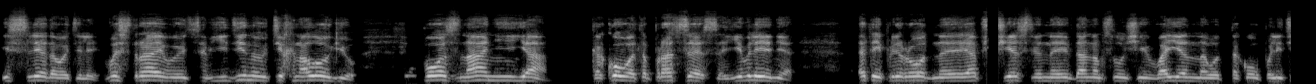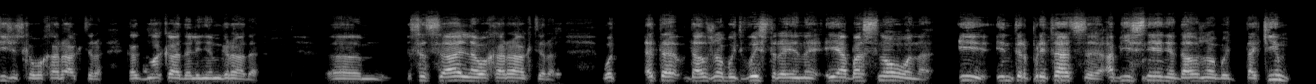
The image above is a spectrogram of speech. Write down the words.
исследователей выстраиваются в единую технологию познания какого-то процесса, явления – это и природное, и общественное, в данном случае военного, вот такого политического характера, как блокада Ленинграда, эм, социального характера. Вот это должно быть выстроено и обосновано, и интерпретация, объяснение должно быть таким,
